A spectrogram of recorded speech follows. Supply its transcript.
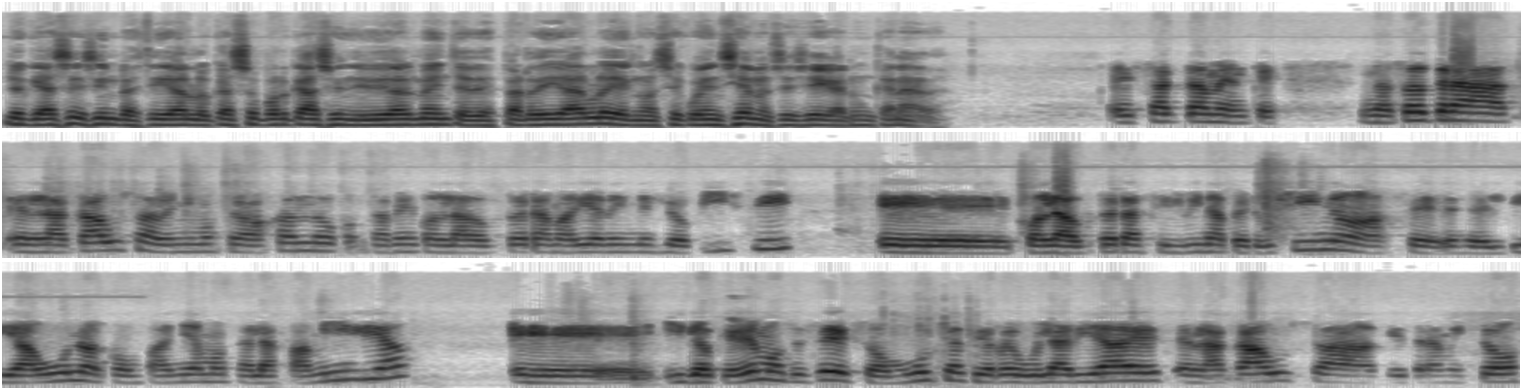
lo que hace es investigarlo caso por caso, individualmente, desperdigarlo y en consecuencia no se llega nunca a nada. Exactamente. Nosotras en la causa venimos trabajando también con la doctora María Inés Lopisi, eh, con la doctora Silvina Perugino, hace desde el día uno acompañamos a la familia eh, y lo que vemos es eso, muchas irregularidades en la causa que tramitó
